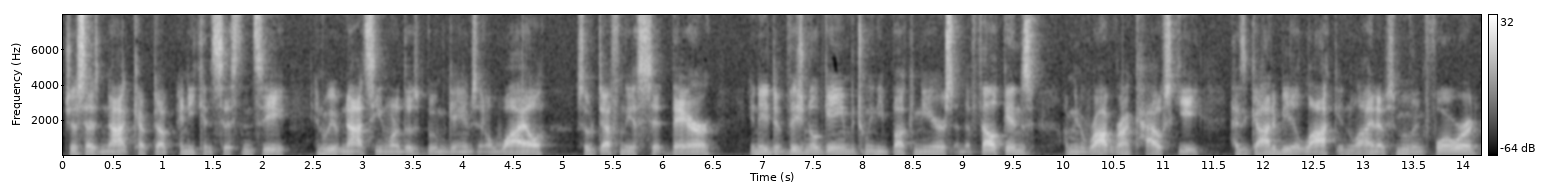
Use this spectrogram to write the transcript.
just has not kept up any consistency, and we have not seen one of those boom games in a while. So definitely a sit there. In a divisional game between the Buccaneers and the Falcons, I mean, Rob Gronkowski has got to be a lock in lineups moving forward.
